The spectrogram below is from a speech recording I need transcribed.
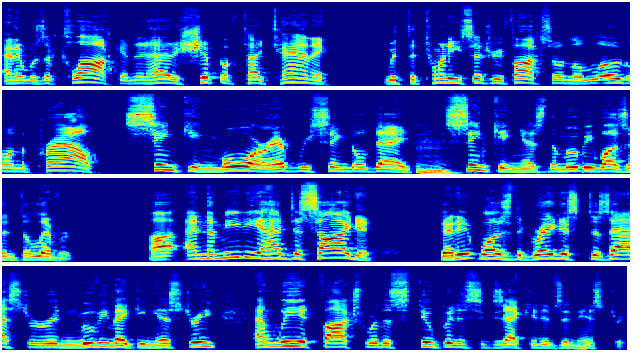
and it was a clock and it had a ship of Titanic with the 20th Century Fox on the logo on the prow, sinking more every single day, mm. sinking as the movie wasn't delivered. Uh, and the media had decided that it was the greatest disaster in movie making history, and we at Fox were the stupidest executives in history.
